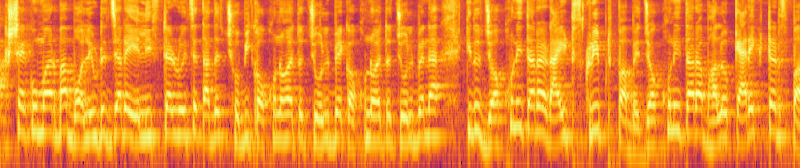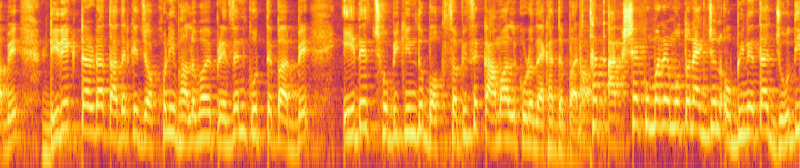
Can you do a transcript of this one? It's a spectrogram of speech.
অক্ষয় কুমার বা বলিউডের যারা এ লিস্টার রয়েছে, তাদের ছবি কখনো হয়তো চলবে, কখনো হয়তো চলবে না। কিন্তু যখনই তারা রাইট স্ক্রিপ্ট পাবে, যখনই তারা ভালো ক্যারেক্টার্স পাবে, ডিরেক্টররা তাদেরকে যখনই ভালোভাবে প্রেজেন্ট করতে পারবে, এদের ছবি কিন্তু বক্স অফিসে কামাল করে দেখাতে পারে। অর্থাৎ অক্ষয় কুমারের মতন একজন অভিনেতা যদি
